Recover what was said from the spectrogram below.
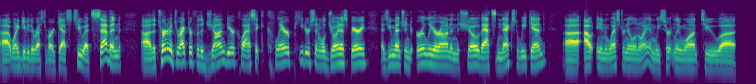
Uh, I want to give you the rest of our guests too. At seven, uh, the tournament director for the John Deere Classic, Claire Peterson, will join us. Barry, as you mentioned earlier on in the show, that's next weekend uh, out in Western Illinois, and we certainly want to uh,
